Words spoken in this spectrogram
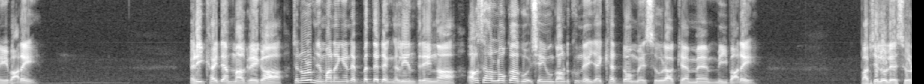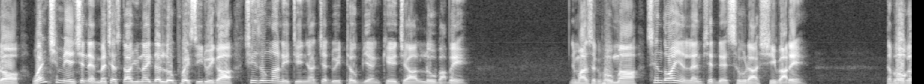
နေပါတယ် အဲ့ဒီခိုက်တက်မှာကလေးကကျွန်တော်တို့မြန်မာနိုင်ငံနဲ့ပတ်သက်တဲ့ငလင်သတင်းကအောက်စာလောကကိုအချိန်ယုံကောင်းတစ်ခုနဲ့ရိုက်ခတ်တော့မယ်ဆိုတာခံမှန်းမိပါတယ်။ဘာဖြစ်လို့လဲဆိုတော့ One Championship နဲ့ Manchester United လို့ဖွဲ့စည်းတွေကရှေ့ဆုံးကနေကြေညာချက်တွေထုတ်ပြန်ခဲ့ကြလို့ပါပဲ။မြန်မာစကားပုံမှာဆင်းသွားရင်လမ်းဖြစ်တဲ့ဆိုတာရှိပါတယ်။တဘောက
